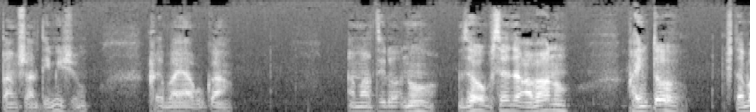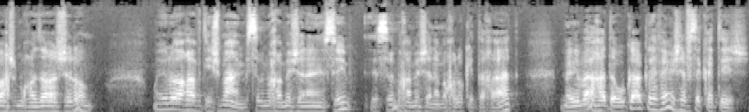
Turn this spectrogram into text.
פעם שאלתי מישהו, אחרי בעיה ארוכה, אמרתי לו, נו, זהו, בסדר, עברנו, חיים טוב, השתבח שמו חזר השלום. אומר, לא הרב, תשמע, עם 25 שנה נישואים, זה 25 שנה מחלוקת אחת, מריבה אחת ארוכה, לפעמים יש הפסקת אש.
